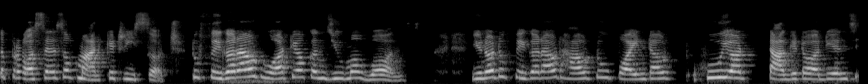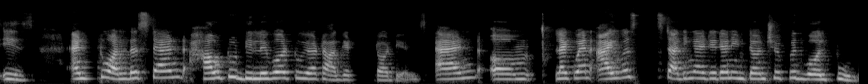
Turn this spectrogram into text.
the process of market research to figure out what your consumer wants. You know to figure out how to point out who your target audience is and to understand how to deliver to your target audience. And um, like when i was studying i did an internship with whirlpool.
